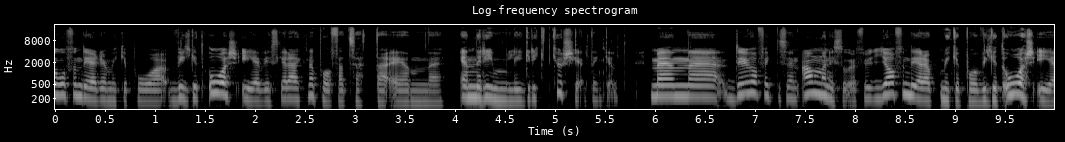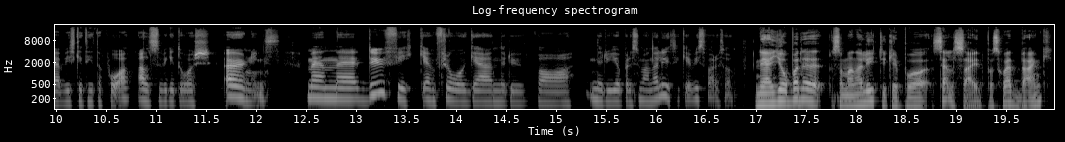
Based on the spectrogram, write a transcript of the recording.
Då funderade jag mycket på vilket års E vi ska räkna på för att sätta en, en rimlig riktkurs helt enkelt. Men eh, du har faktiskt en annan historia, för jag funderar mycket på vilket års E vi ska titta på, alltså vilket års earnings. Men eh, du fick en fråga när du, var, när du jobbade som analytiker, visst var det så? När jag jobbade som analytiker på Sellside på Swedbank,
